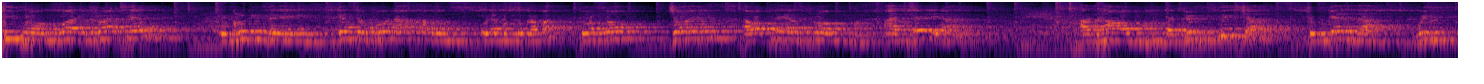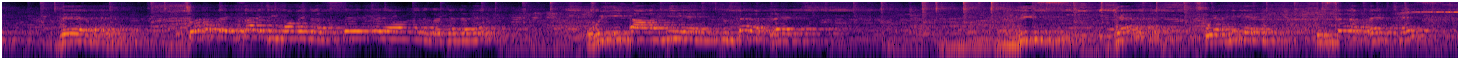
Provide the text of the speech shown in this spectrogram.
people who are in front here, including the guest of honor, Ule Musukama, to also join our players from Algeria and have a beautiful picture together with them. So one of the exciting moments I said earlier on, ladies and gentlemen. We are here to celebrate this game. We are here Instead still have left hands.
